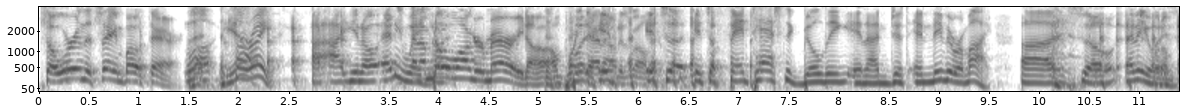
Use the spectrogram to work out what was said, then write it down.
So we're in the same boat there. well, That's yeah. all right. I, I, you know, anyway, and I'm but- no longer married. I'll, I'll point that it- out as well. It's a it's a fantastic building, and I'm just and neither am I. Uh, so, anyways,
